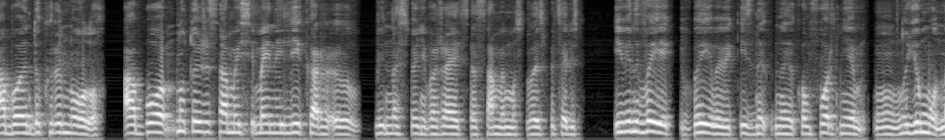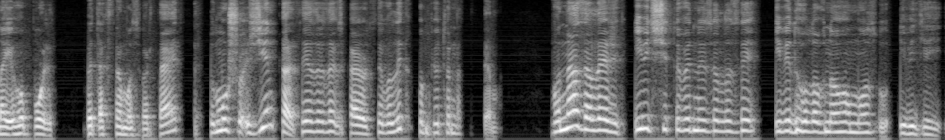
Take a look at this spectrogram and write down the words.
або ендокринолог, або ну той же самий сімейний лікар, е, він на сьогодні вважається самим основним спеціалістом, і він виявив, якісь некомфортні, ну йому на його полі, ви так само звертаєтеся. Тому що жінка, це я завжди кажу, це велика комп'ютерна система. Вона залежить і від щитовидної залози, і від головного мозку, і від яєць.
